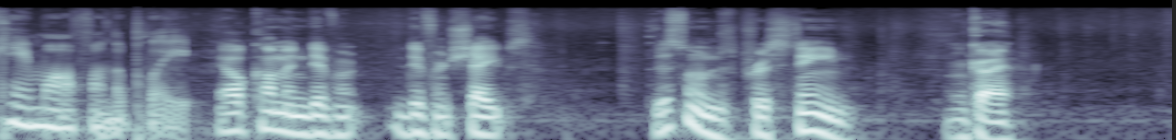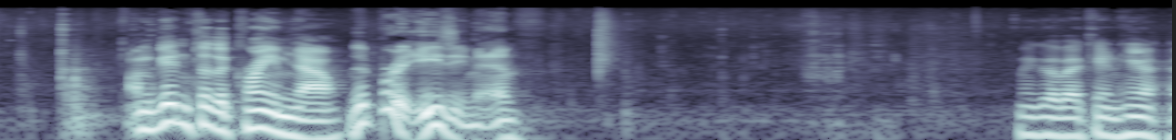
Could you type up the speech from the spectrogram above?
came off on the plate. They all come in different different shapes. This one's pristine. Okay, I'm getting to the cream now. they're pretty easy, man. Let me go back in here.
